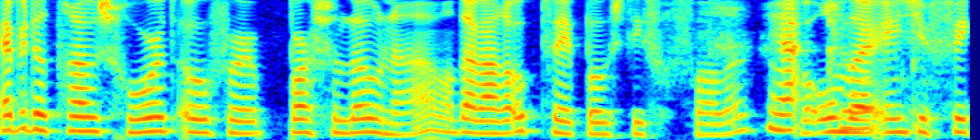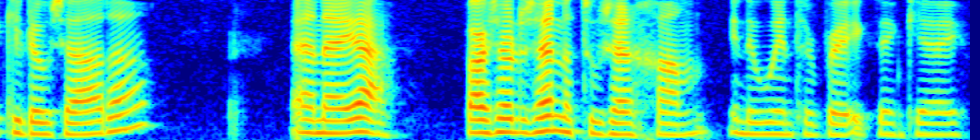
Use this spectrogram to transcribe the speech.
Heb je dat trouwens gehoord over Barcelona? Want daar waren ook twee positieve gevallen. Ja, waaronder klopt. eentje Vicky Lozada. En eh, ja, waar zouden zij naartoe zijn gegaan in de winterbreak, denk jij?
